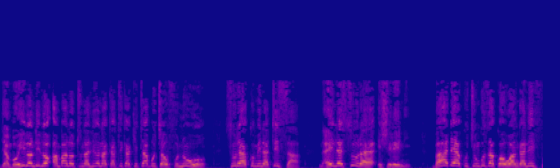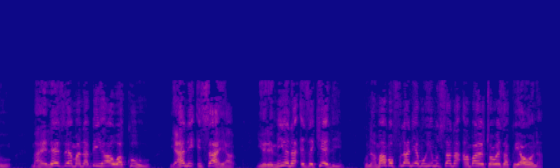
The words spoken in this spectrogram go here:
Jambo hilo ndilo ambalo tunaliona katika kitabu cha ufunuo sura ya 19 na ile sura ya 20 baada ya kuchunguza kwa uangalifu maelezo ya manabii hao wakuu yani isaya yeremia na ezekieli kuna mambo fulani ya muhimu sana ambayo twaweza kuyaona.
